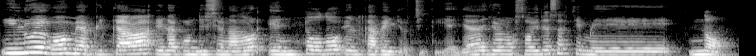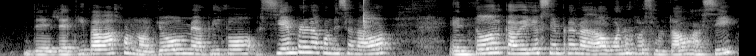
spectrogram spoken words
Y luego me aplicaba el acondicionador en todo el cabello, chiquilla. Ya yo no soy de esas que me... No, de, aquí para abajo no. Yo me aplico siempre el acondicionador en todo el cabello. Siempre me ha dado buenos resultados así.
